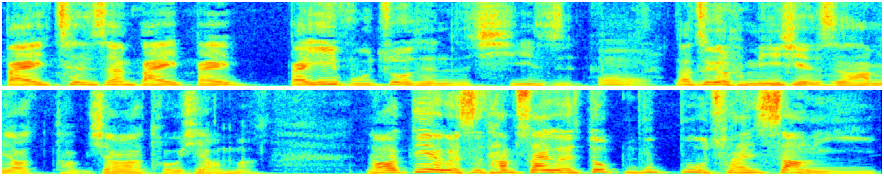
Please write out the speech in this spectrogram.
白衬衫、白白白衣服做成的旗子。嗯，那这个很明显是他们要他想要投降嘛。然后第二个是他们三个都不不穿上衣，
